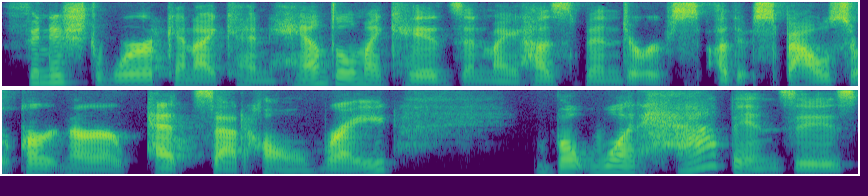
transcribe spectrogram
finished work and I can handle my kids and my husband or other spouse or partner or pets at home, right? But what happens is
